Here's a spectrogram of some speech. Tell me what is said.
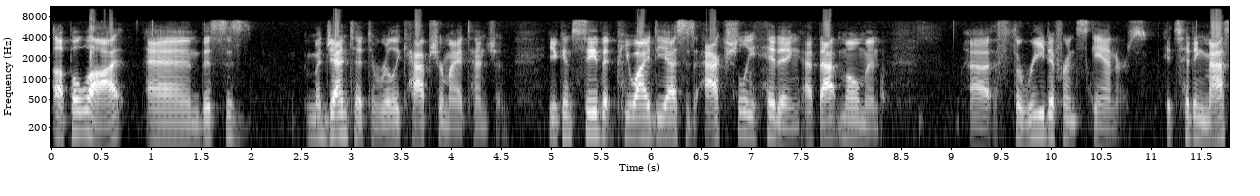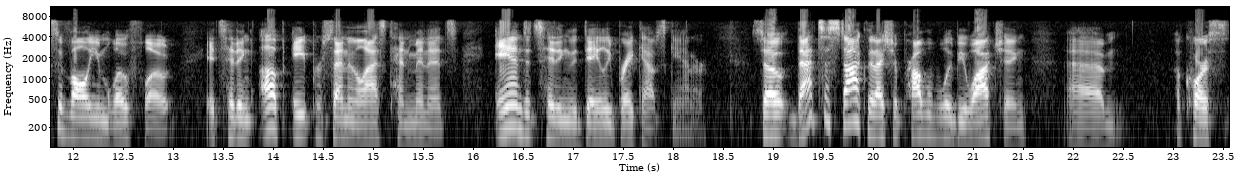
up a lot, and this is magenta to really capture my attention. You can see that PYDS is actually hitting at that moment uh, three different scanners. It's hitting massive volume low float, it's hitting up 8% in the last 10 minutes, and it's hitting the daily breakout scanner. So that's a stock that I should probably be watching. Um, of course,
